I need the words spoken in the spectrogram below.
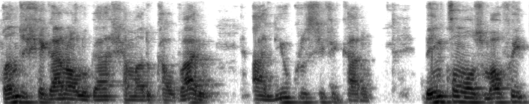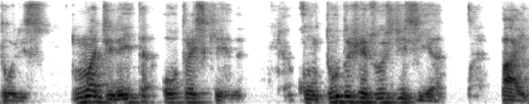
Quando chegaram ao lugar chamado Calvário, ali o crucificaram, bem como aos malfeitores, um à direita, outro à esquerda. Contudo, Jesus dizia: Pai,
